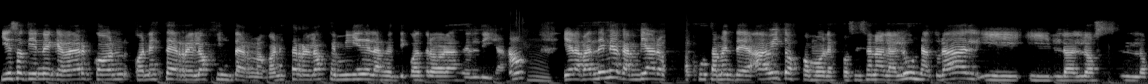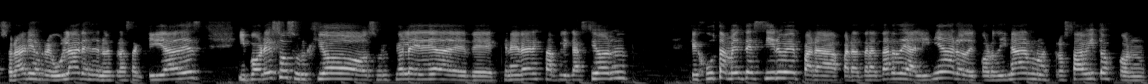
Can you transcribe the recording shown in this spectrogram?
y eso tiene que ver con, con este reloj interno, con este reloj que mide las 24 horas del día, ¿no? Mm. Y en la pandemia cambiaron justamente hábitos como la exposición a la luz natural y, los, los, horarios regulares de nuestras actividades, y por eso surgió, surgió la idea de, de generar esta aplicación que justamente sirve para, tratar de alinear o de coordinar nuestros hábitos con,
